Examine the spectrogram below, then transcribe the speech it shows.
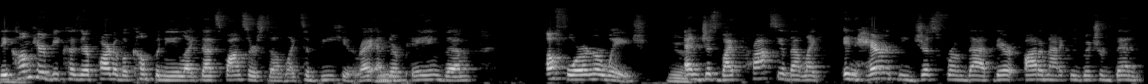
They Mhm. come here because they're part of a company like that sponsors them, like to be here, right? And they're paying them a foreigner wage. Yeah. And just by proxy of that, like inherently just from that, they're automatically richer than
